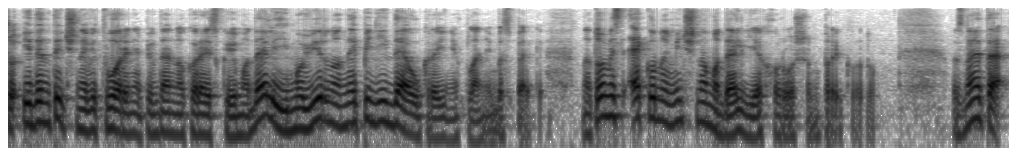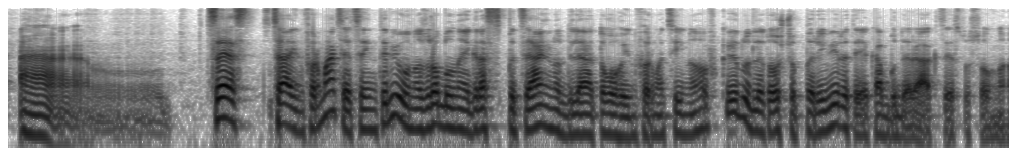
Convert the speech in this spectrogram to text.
що ідентичне відтворення південно-корейської моделі ймовірно не підійде Україні в плані безпеки. Натомість економічна модель є хорошим прикладом. Ви знаєте, е, це, ця інформація, це інтерв'ю, воно зроблено якраз спеціально для того інформаційного вкиду, для того, щоб перевірити, яка буде реакція стосовно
